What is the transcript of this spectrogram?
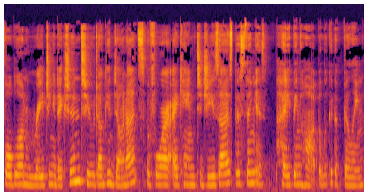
full-blown raging addiction to Dunkin' Donuts before I came to Jesus. This thing is piping hot, but look at the filling.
